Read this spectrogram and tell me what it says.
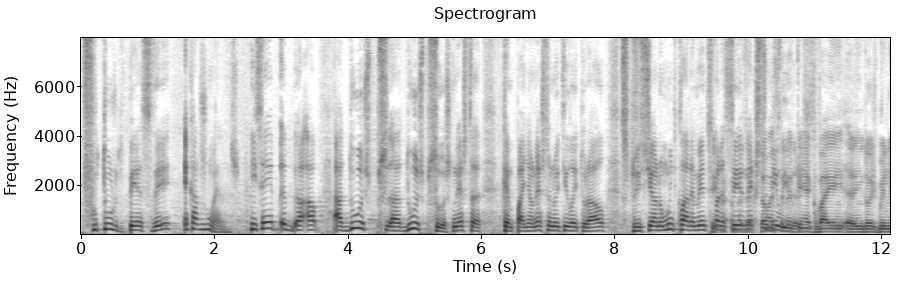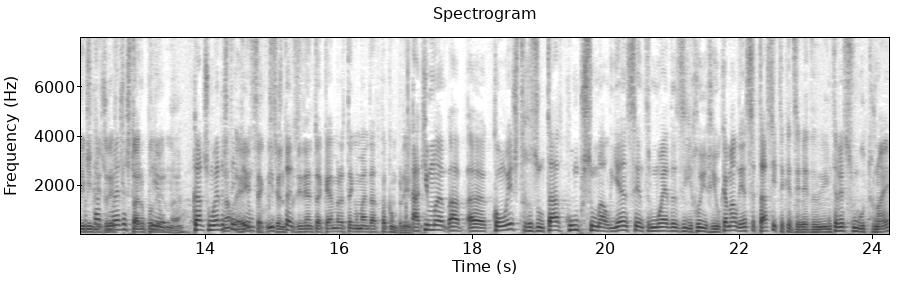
futuro do PSD é Carlos Moedas. Isso é, há, há, duas, há duas pessoas que nesta campanha ou nesta noite eleitoral se posicionam muito claramente Sim, para ser next to be é quem é que vai em 2023 disputar o poder, tempo. não é? Carlos Moedas não, tem é tempo. Isso, é que, e, sendo portanto, Presidente da Câmara tem um mandato para cumprir. Há aqui uma, há, há, com este resultado cumpre-se uma aliança entre Moedas e Rui Rio, que é uma aliança tácita, quer dizer, é de interesse mútuo, não é?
